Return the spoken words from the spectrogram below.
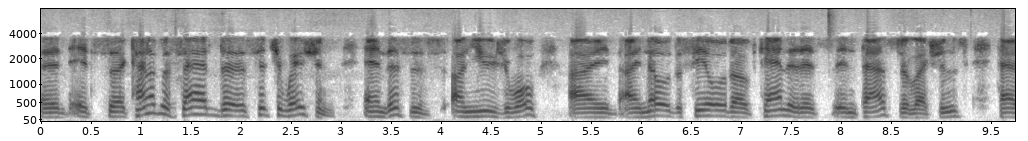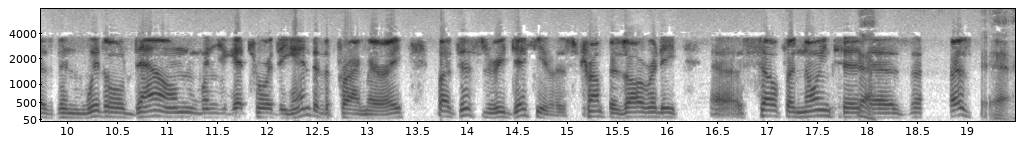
it, it's uh, kind of a sad uh, situation. And this is unusual. I I know the field of candidates in past elections has been whittled down when you get toward the end of the primary, but this is ridiculous. Trump is already uh, self-anointed Yeah. as uh, president. Yeah.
